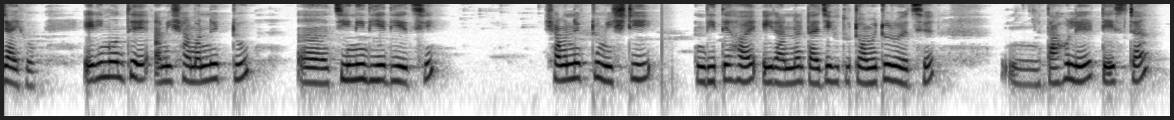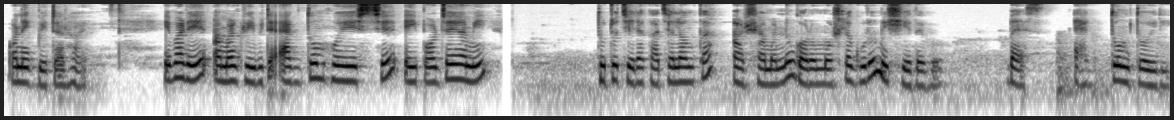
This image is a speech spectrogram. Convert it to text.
যাই হোক, এরই মধ্যে আমি সামান্য একটু চিনি দিয়ে দিয়েছি। সামান্য একটু মিষ্টি দিতে হয় এই রান্নাটায়, যেহেতু টমেটো রয়েছে তাহলে টেস্টটা অনেক বেটার হয়। এবারে আমার গ্রেভিটা একদম হয়ে এসছে। এই পর্যায়ে আমি দুটো চেরা কাঁচা লঙ্কা আর সামান্য গরম মশলা গুঁড়ো মিশিয়ে দেব। ব্যাস, একদম তৈরি।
